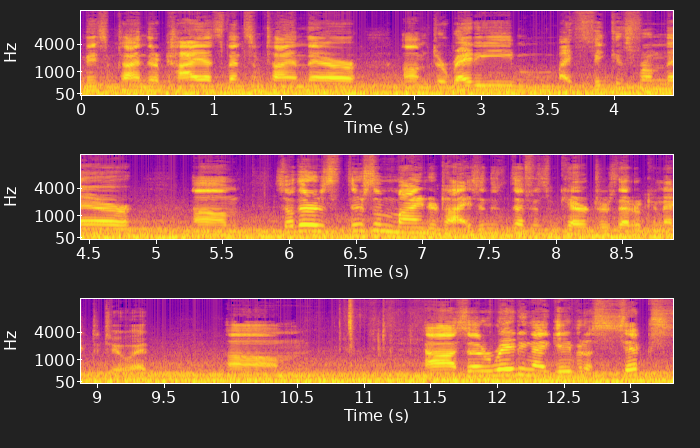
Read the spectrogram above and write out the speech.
made some time there. Kaya spent some time there. Um, Daretti, I think, is from there. Um, so there's there's some minor ties, and there's definitely some characters that are connected to it. Um, uh, so the rating, I gave it a six.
